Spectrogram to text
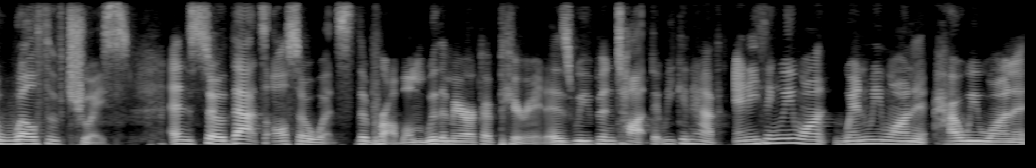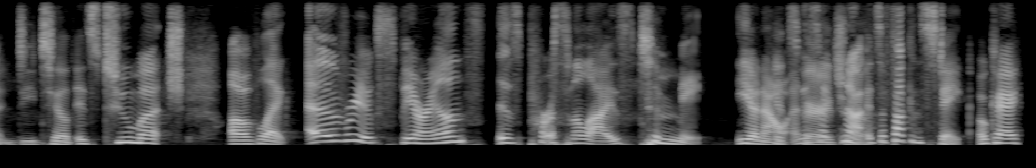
a wealth of choice. And so that's also what's the problem with America period is we've been taught that we can have anything we want when we want it, how we want it, detailed. It's too much of like every experience is personalized to me. You know, It's and it's very like, no, it's a fucking steak, okay?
